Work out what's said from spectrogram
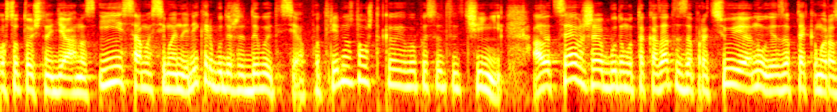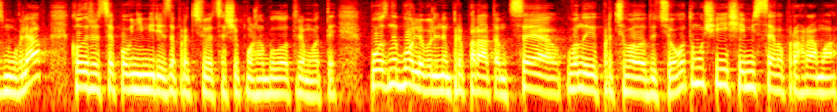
остаточний діагноз. І саме сімейний лікар буде вже дивитися, потрібно знову ж таки виписувати чи ні. Але це вже будемо так казати, запрацює. Ну я з аптеками розмовляв, коли вже це в повній мірі запрацює, це щоб можна було отримувати. По знеболювальним препаратам це вони працювали до цього, тому що є ще місцева програма.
